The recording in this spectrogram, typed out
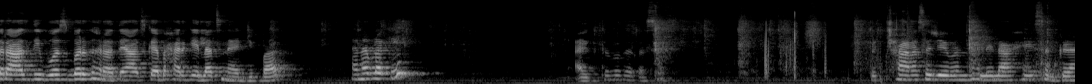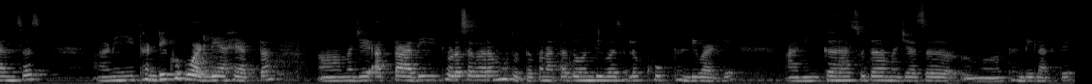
तर आज दिवसभर घरात आहे आज काय बाहेर गेलाच नाही अजिबात. है ना ब्लॅकी? ऐकतो बघा कसं तर छान असं जेवण झालेलं आहे सगळ्यांचंच. आणि थंडी खूप वाढली आहे आत्ता. म्हणजे आत्ता आधी थोडंसं गरम होत होतं पण आता दोन दिवस झालं खूप थंडी वाढली. आणि घरातसुद्धा म्हणजे असं थंडी लागते.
